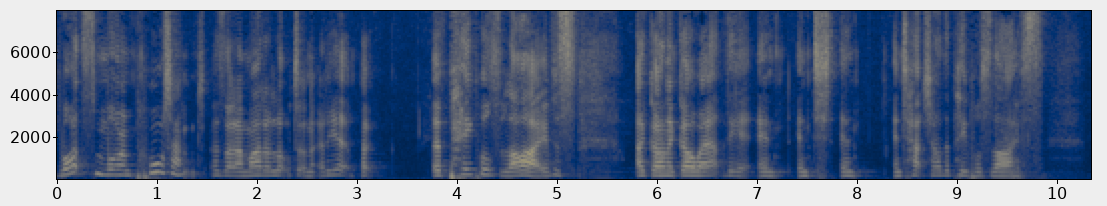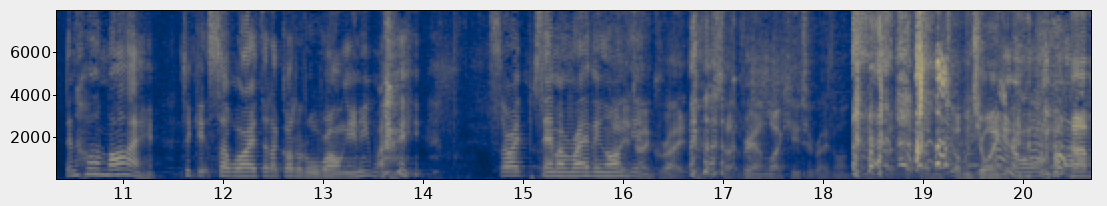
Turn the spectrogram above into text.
what's more important is that I might have looked an idiot, but if people's lives are going to go out there and, and, and, and touch other people's lives, then who am I to get so worried that I got it all wrong anyway? Sorry, Sam, I'm raving on. No, you're here. doing great. It's uh, very unlike you to rave on. I'm, I'm enjoying it. Um,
